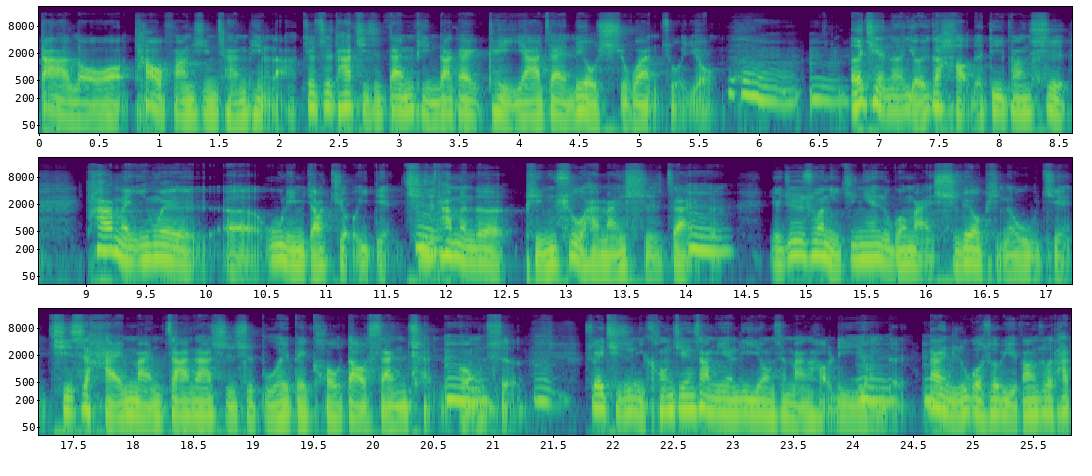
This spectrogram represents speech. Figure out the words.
大楼哦，套房型产品啦，就是它其实单品大概可以压在六十万左右。嗯嗯，而且呢，有一个好的地方是，他们因为呃屋龄比较久一点，其实他们的平数还蛮实在的。嗯、也就是说，你今天如果买十六平的物件，其实还蛮扎扎实实，不会被扣到三成的公设。嗯。嗯所以其实你空间上面的利用是蛮好利用的。嗯嗯、那你如果说，比方说它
